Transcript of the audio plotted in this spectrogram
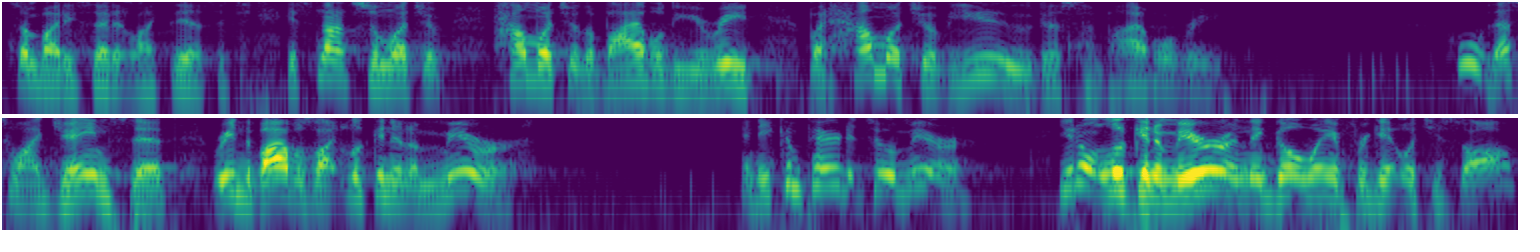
Somebody said it like this it's, it's not so much of how much of the Bible do you read, but how much of you does the Bible read? Whew, that's why James said reading the Bible is like looking in a mirror. And he compared it to a mirror. You don't look in a mirror and then go away and forget what you saw.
